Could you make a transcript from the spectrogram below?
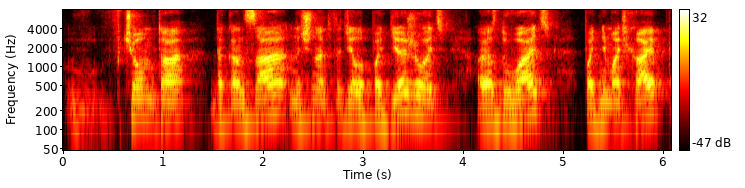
в чем-то до конца, начинают это дело поддерживать, раздувать, поднимать хайп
